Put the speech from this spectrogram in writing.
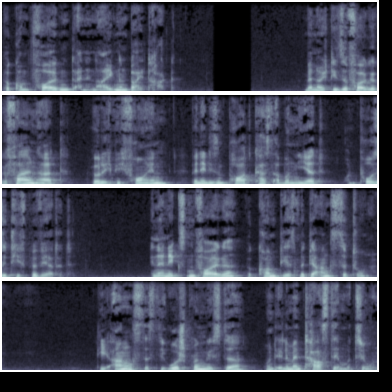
bekommt folgend einen eigenen Beitrag. Wenn euch diese Folge gefallen hat, würde ich mich freuen, wenn ihr diesen Podcast abonniert und positiv bewertet. In der nächsten Folge bekommt ihr es mit der Angst zu tun. Die Angst ist die ursprünglichste und elementarste Emotion.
